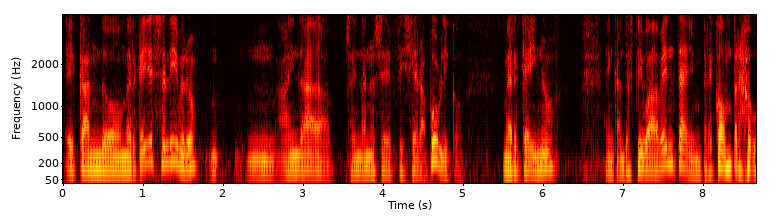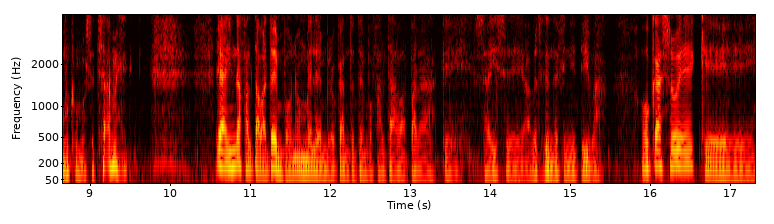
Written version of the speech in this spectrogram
E cando merquei ese libro, mm, aínda aínda non se fixera público. Merqueino en canto estivo á venta, en precompra ou como se chame, E aínda faltaba tempo, non me lembro canto tempo faltaba para que saíse a versión definitiva. O caso é que,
